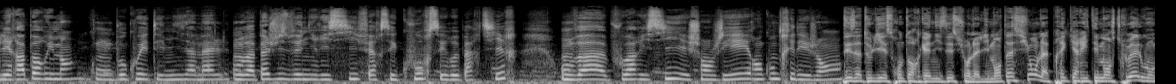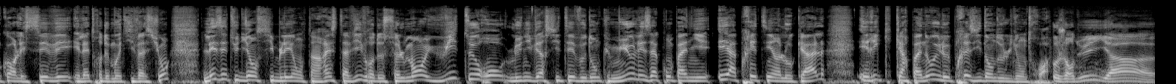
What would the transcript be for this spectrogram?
les rapports humains qui ont beaucoup été mis à mal. On va pas juste venir ici faire ses courses et repartir. On va pouvoir ici échanger, rencontrer des gens. Des ateliers seront organisés sur l'alimentation, la précarité menstruelle ou encore les CV et lettres de motivation. Les étudiants ciblés ont un reste à vivre de seulement 8 euros. L'université veut donc mieux les accompagner et apprêter un local. Éric Carpano est le président de Lyon 3. Aujourd'hui, il y a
